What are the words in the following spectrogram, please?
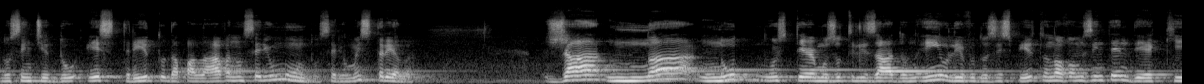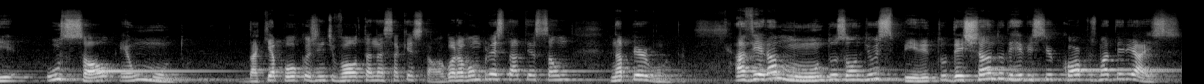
no sentido estrito da palavra, não seria um mundo, seria uma estrela. Já na, no, nos termos utilizados em o livro dos Espíritos, nós vamos entender que o Sol é um mundo. Daqui a pouco a gente volta nessa questão. Agora vamos prestar atenção na pergunta. Haverá mundos onde o espírito, deixando de revestir corpos materiais,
